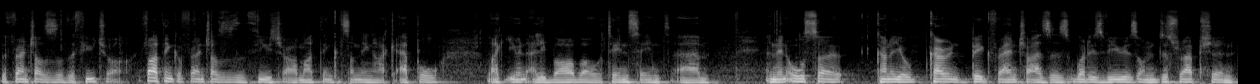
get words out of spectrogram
the franchises of the future are. If I think of franchises of the future, I might think of something like Apple, like even Alibaba or Tencent. Um, and then also kind of your current big franchises, what his view is on disruption.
